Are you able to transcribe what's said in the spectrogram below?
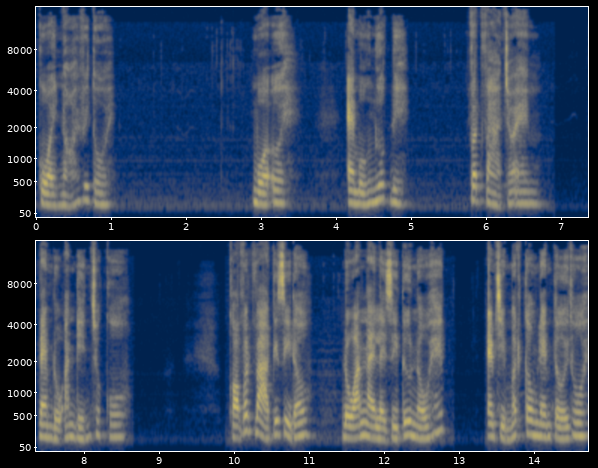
Cô ấy nói với tôi. Mùa ơi, em uống nước đi. Vất vả cho em. Đem đồ ăn đến cho cô. Có vất vả cái gì đâu. Đồ ăn này là gì tư nấu hết. Em chỉ mất công đem tới thôi.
